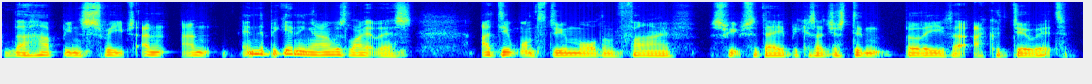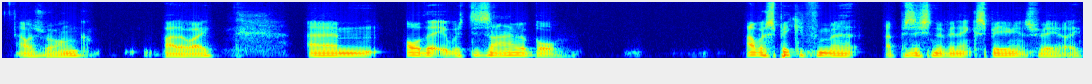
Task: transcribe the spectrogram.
there have been sweeps. And, and in the beginning, I was like this. I didn't want to do more than five sweeps a day because I just didn't believe that I could do it. I was wrong, by the way, um, or that it was desirable. I was speaking from a, a position of inexperience, really,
